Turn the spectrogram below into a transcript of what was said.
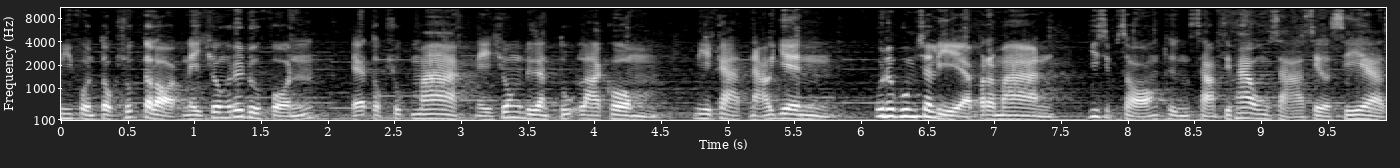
มีฝนตกชุกตลอดในช่วงฤดูฝน และตกชุกมากในช่วงเดือนตุลาคม มีอากาศหนาวเย็น อุณหภูมิเฉลี่ยประมาณ 22-35 องศาเซลเซียส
